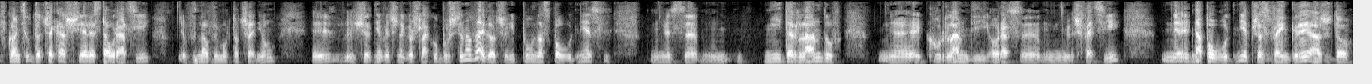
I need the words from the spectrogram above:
w końcu doczekasz się restauracji w nowym otoczeniu y, średniowiecznego szlaku bursztynowego, czyli północ-południe z, z Niderlandów, y, Kurlandii oraz y, Szwecji na południe przez Węgry aż do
